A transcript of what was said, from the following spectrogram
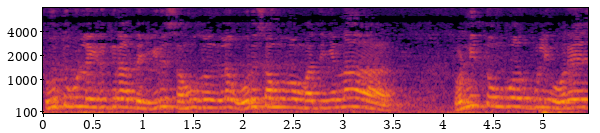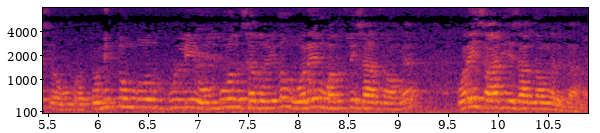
தூத்துக்குள்ள இருக்கிற அந்த இரு சமூகங்கள ஒரு சமூகம் பாத்தீங்கன்னா தொண்ணூத்தி ஒன்பது புள்ளி ஒரே தொண்ணூத்தி ஒன்பது புள்ளி ஒன்பது சதவீதம் ஒரே மதத்தை சார்ந்தவங்க ஒரே சாதியை சார்ந்தவங்க இருக்காங்க.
